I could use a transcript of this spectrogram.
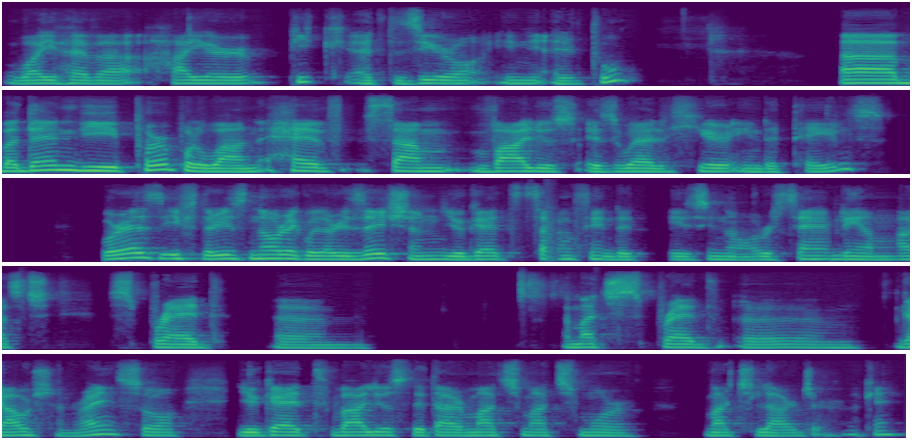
why you have a higher peak at zero in L2. Uh, but then the purple one have some values as well here in the tails. Whereas if there is no regularization, you get something that is, you know, resembling a much spread, um, a much spread um, Gaussian, right? So you get values that are much, much more, much larger. Okay.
